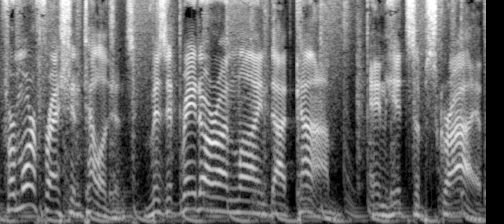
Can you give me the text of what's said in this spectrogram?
For more fresh intelligence, visit radaronline.com and hit subscribe.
